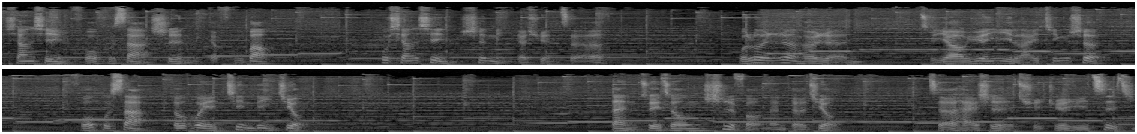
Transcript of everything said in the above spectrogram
相信佛菩萨是你的福报，不相信是你的选择。不论任何人，只要愿意来精舍，佛菩萨。都会尽力救，但最终是否能得救，则还是取决于自己。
